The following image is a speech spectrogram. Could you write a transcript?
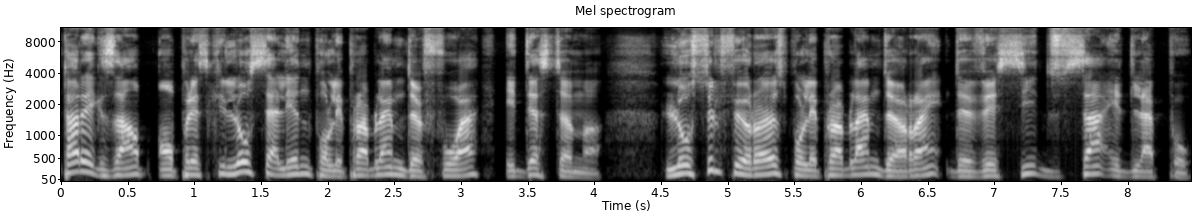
Par exemple, on prescrit l'eau saline pour les problèmes de foie et d'estomac, l'eau sulfureuse pour les problèmes de reins, de vessie, du sang et de la peau,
